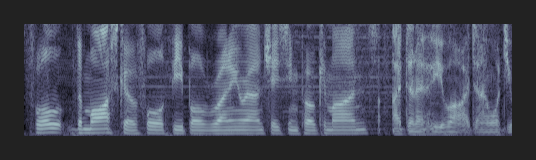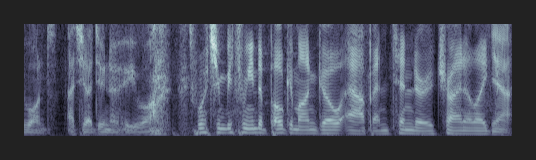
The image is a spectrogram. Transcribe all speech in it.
full the Moscow full of people running around chasing Pokemons, I don't know who you are. I don't know what you want. Actually, I do know who you are. switching between the Pokemon Go app and Tinder, trying to like yeah,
